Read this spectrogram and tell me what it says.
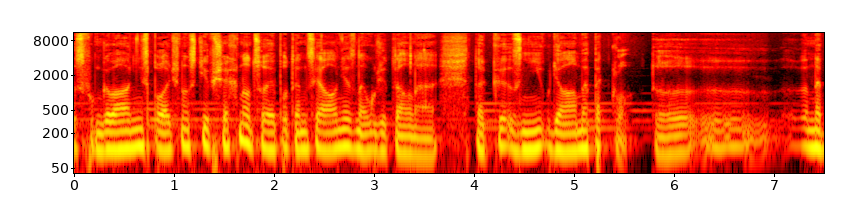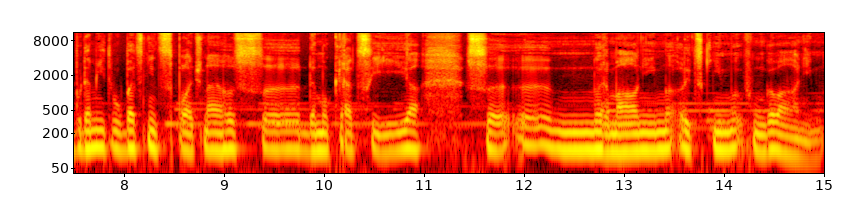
z fungování společnosti všechno, co je potenciálně zneužitelné, tak z ní uděláme peklo. To eh, nebude mít vůbec nic společného s eh, demokracií a s eh, normálním lidským fungováním.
